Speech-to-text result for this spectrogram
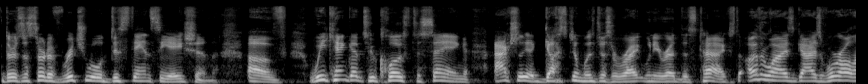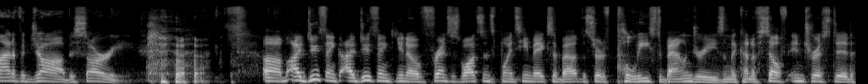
there's a sort of ritual distanciation of we can't get too close to saying actually augustine was just right when he read this text. Otherwise guys we're all out of a job. Sorry Um, I do think I do think you know Francis Watson's points he makes about the sort of policed boundaries and the kind of self-interested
